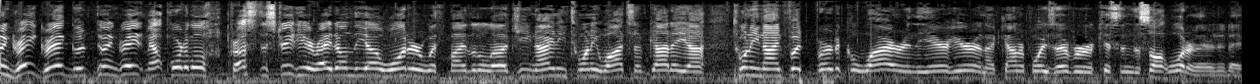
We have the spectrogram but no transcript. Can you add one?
Doing great, Greg. Good, doing great. I'm portable across the street here, right on the uh, water with my little uh, G90, 20 watts. I've got a uh, 29 foot vertical wire in the air here, and I counterpoise over kissing the salt water there today.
